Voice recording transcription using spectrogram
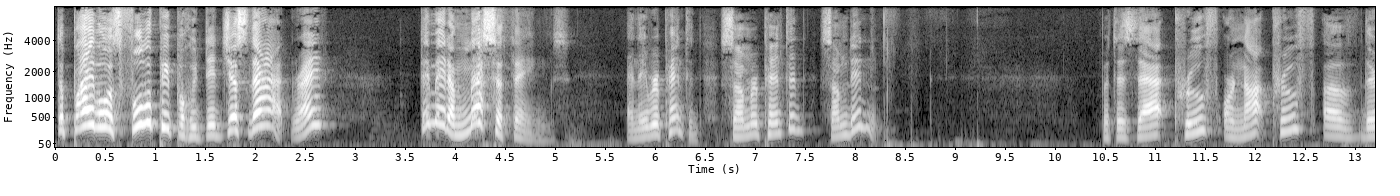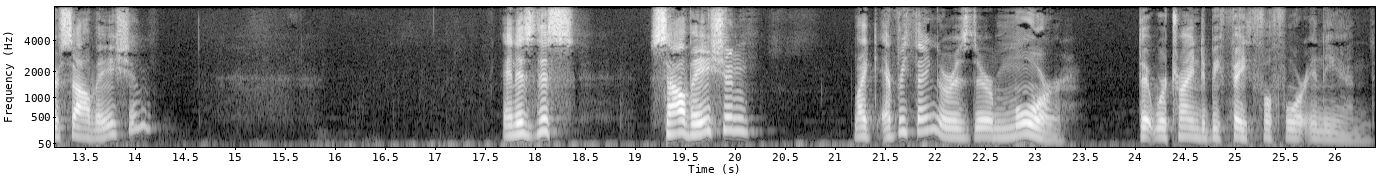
the Bible is full of people who did just that, right? They made a mess of things and they repented. Some repented, some didn't. But is that proof or not proof of their salvation? And is this salvation like everything, or is there more that we're trying to be faithful for in the end?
